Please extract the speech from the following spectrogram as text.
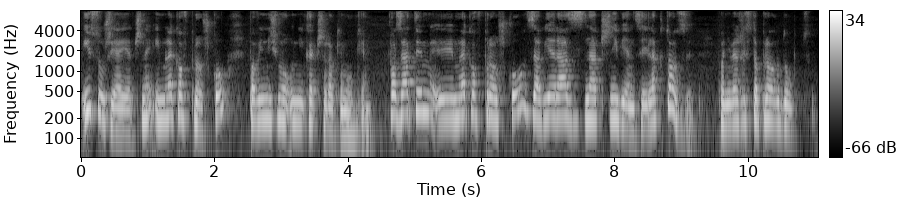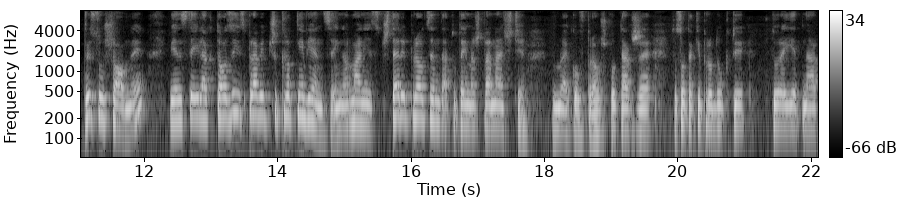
I susz jajeczny i mleko w proszku powinniśmy unikać szerokim łukiem. Poza tym y, mleko w proszku zawiera znacznie więcej laktozy, ponieważ jest to produkt wysuszony, więc tej laktozy jest prawie trzykrotnie więcej. Normalnie jest 4%, a tutaj masz 12% w mleku w proszku, także to są takie produkty, które jednak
